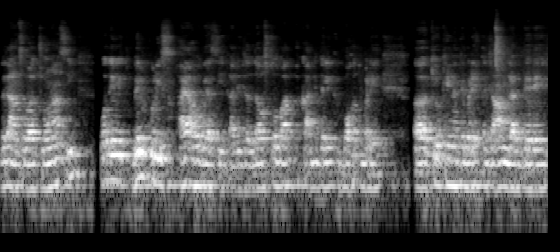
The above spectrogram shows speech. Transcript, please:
ਵਿਧਾਨ ਸਭਾ ਚੋਣਾਂ ਸੀ, ਉਹਦੇ ਵਿੱਚ ਬਿਲਕੁਲ ਹੀ ਸਫਾਇਆ ਹੋ ਗਿਆ ਸੀ ਅਕਾਲੀ ਦਲ ਦਾ। ਉਸ ਤੋਂ ਬਾਅਦ ਅਕਾਲੀ ਦਲ ਇੱਕ ਬਹੁਤ ਬੜੇ ਕਿਉਂਕਿ ਇਹਨਾਂ ਦੇ ਬੜੇ ਇਲਜ਼ਾਮ ਲੱਗਦੇ ਰਹੇ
